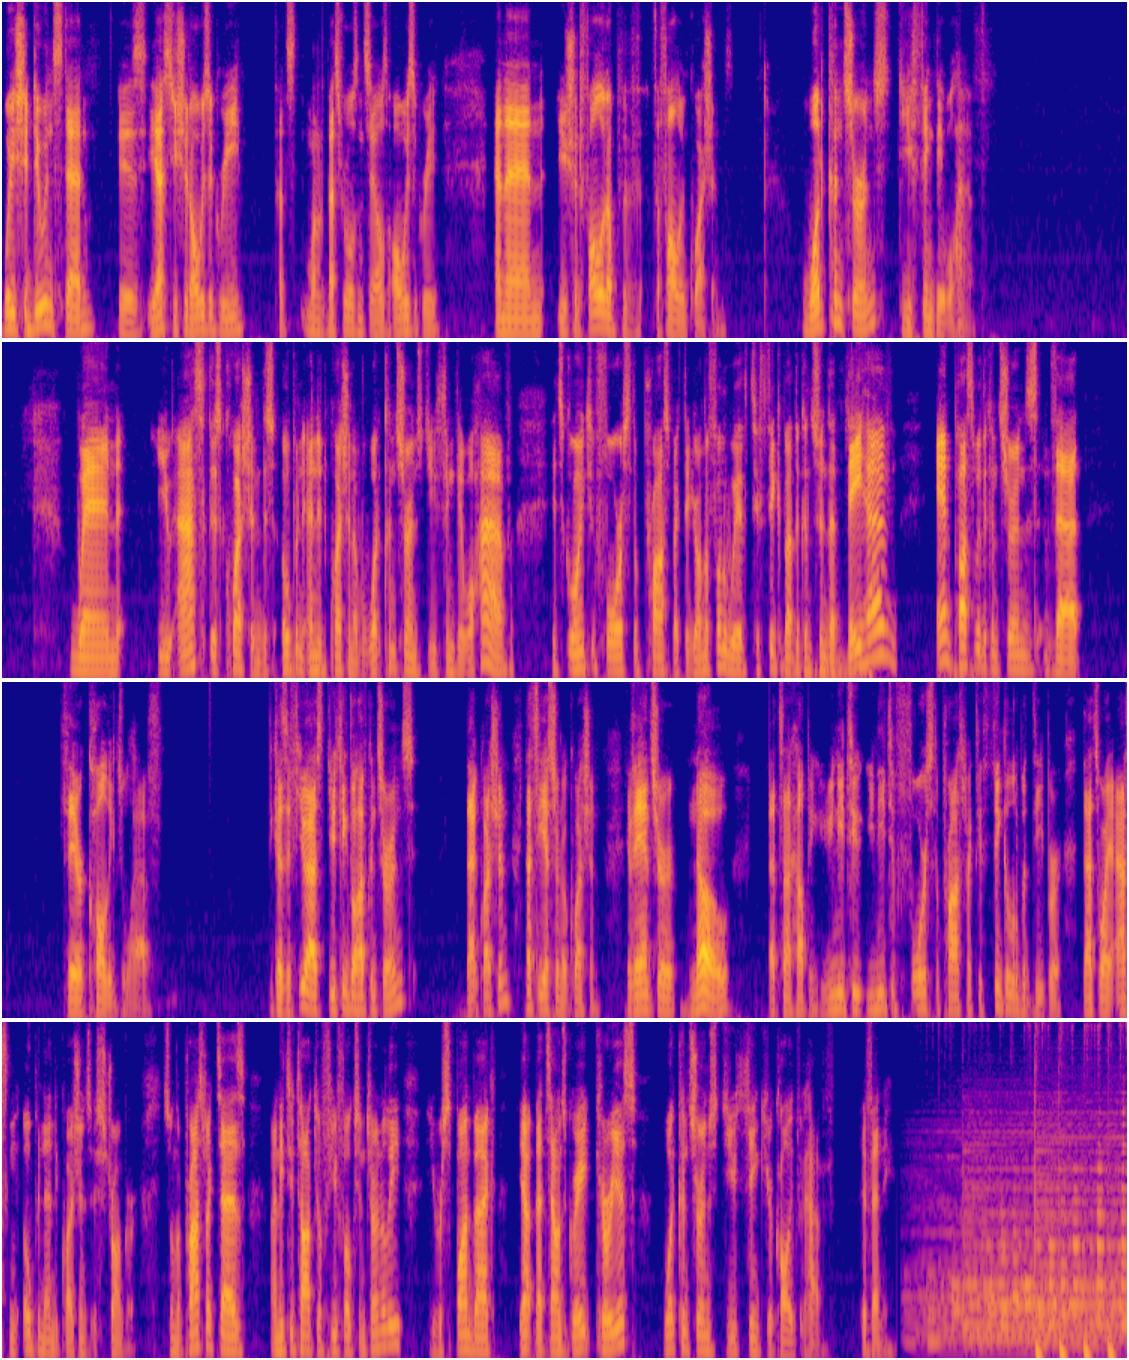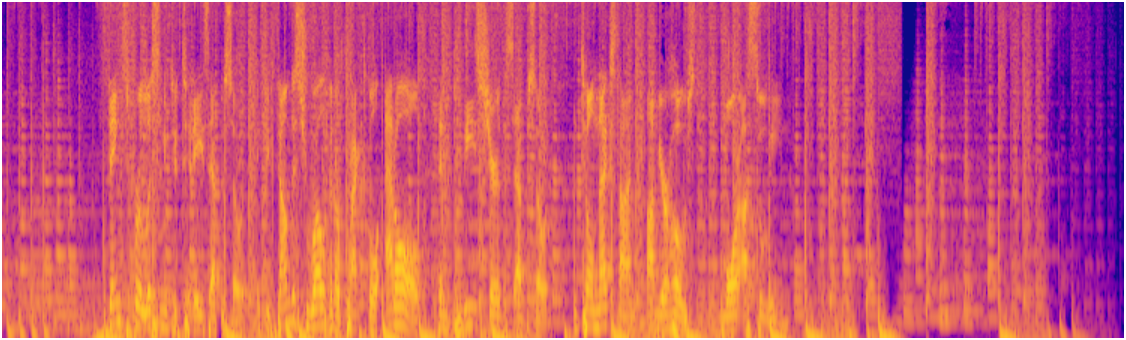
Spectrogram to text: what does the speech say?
What you should do instead is yes, you should always agree. That's one of the best rules in sales. Always agree. And then you should follow it up with the following questions what concerns do you think they will have? When you ask this question, this open ended question of what concerns do you think they will have, it's going to force the prospect that you're on the phone with to think about the concern that they have and possibly the concerns that their colleagues will have. Because if you ask, do you think they'll have concerns? That question, that's a yes or no question. If they answer no, that's not helping you. You need to you need to force the prospect to think a little bit deeper. That's why asking open-ended questions is stronger. So when the prospect says, "I need to talk to a few folks internally," you respond back, "Yep, yeah, that sounds great. Curious, what concerns do you think your colleagues would have, if any?" Thanks for listening to today's episode. If you found this relevant or practical at all, then please share this episode. Until next time, I'm your host, Mor Asulin.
